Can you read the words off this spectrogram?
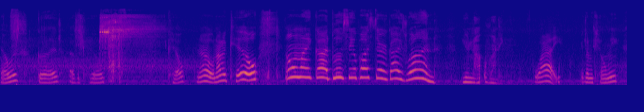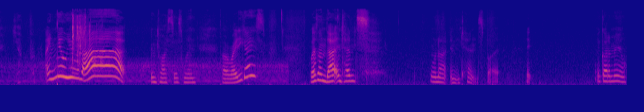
That was good of a kill. Kill? No, not a kill. Oh my god, Blue Seal Poster! Guys, run! You're not running. Why? You're gonna kill me? Yep. I knew you was ah! Imposters win. Alrighty, guys. Wasn't that intense? Well, not intense, but it, I got a mail.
